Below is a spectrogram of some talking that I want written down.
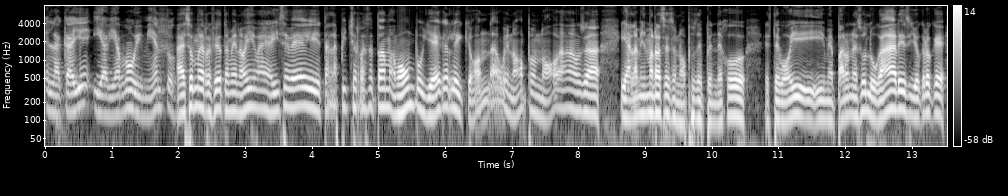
en la calle y había movimiento. A eso me refiero también. Oye, güey, ahí se ve y está la pinche raza toda mamón, pues llégale. ¿Y qué onda, güey? No, pues no, ah, o sea. Y a la misma raza dice, no, pues de pendejo este voy y, y me paro en esos lugares. Y yo creo que,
